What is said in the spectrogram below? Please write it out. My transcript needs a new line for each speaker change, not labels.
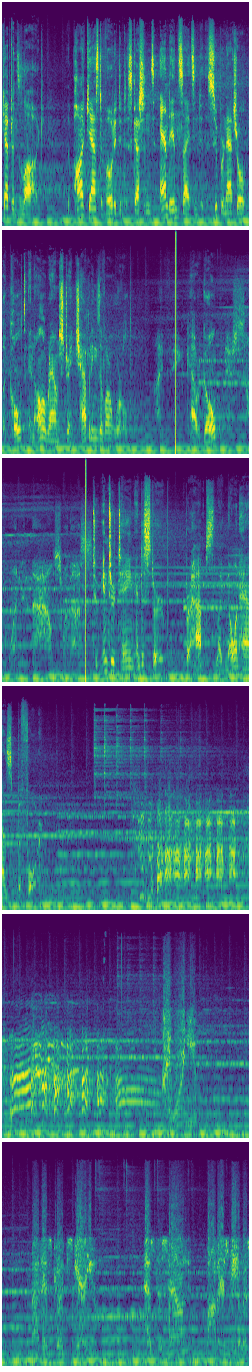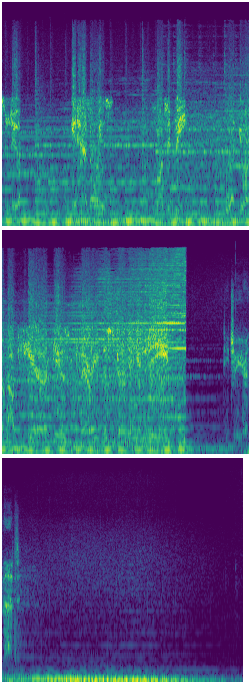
Captain's Log, the podcast devoted to discussions and insights into the supernatural, occult, and all around strange happenings of our world.
I think
Our goal?
there's someone in the house with us.
To entertain and disturb, perhaps like no one has before.
I warn you, uh, this could scare you, It has always haunted me. What you are about to hear is very disturbing indeed. Did you hear that?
